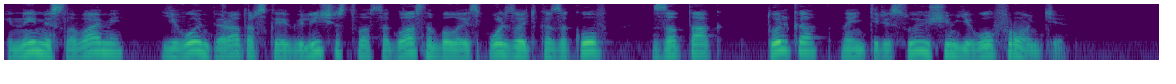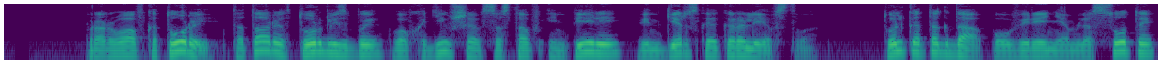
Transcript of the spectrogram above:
Иными словами, его императорское величество согласно было использовать казаков за так только на интересующем его фронте, прорвав который, татары вторглись бы во входившее в состав империи Венгерское королевство. Только тогда, по уверениям Лясоты,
